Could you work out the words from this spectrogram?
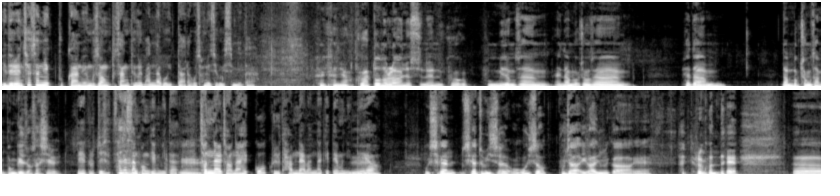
이들은 최선익 북한 외무성 부상 등을 만나고 있다라고 전해지고 있습니다. 그러니까요. 그거 또 놀라운 뉴스는 그 북미 정상, 아니, 남북 정상 회담, 남북 정상 번개죠, 사실. 네, 그렇죠. 사실상 네. 번개입니다. 예. 전날 전화했고 그리고 다음 날 만났기 때문인데요. 뭐 시간, 시간 좀 있어요? 어, 있어. 보자. 이거 아닙니까? 예. 그런 건데, 어,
